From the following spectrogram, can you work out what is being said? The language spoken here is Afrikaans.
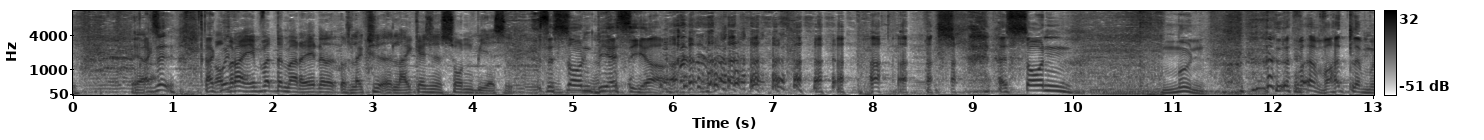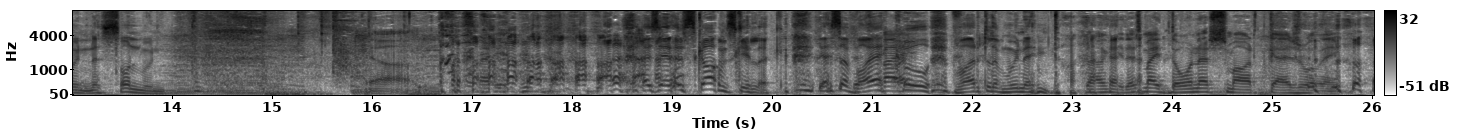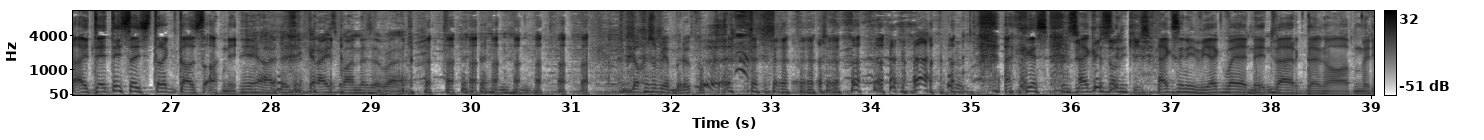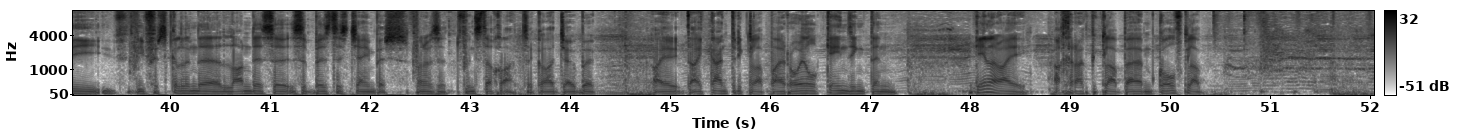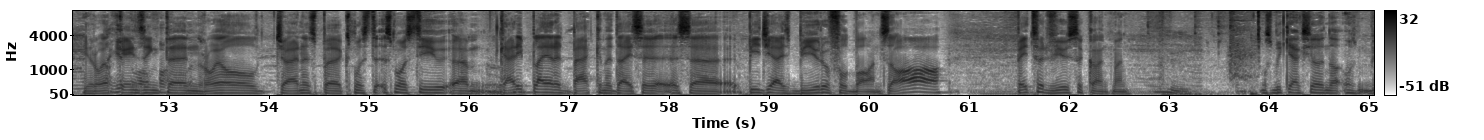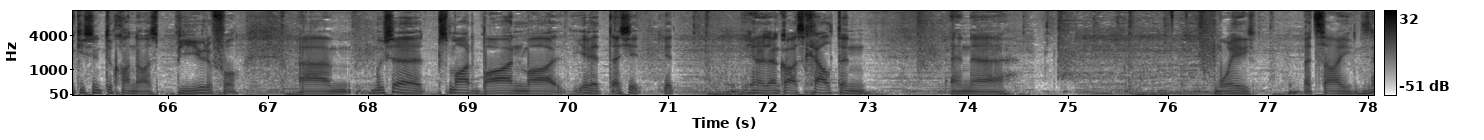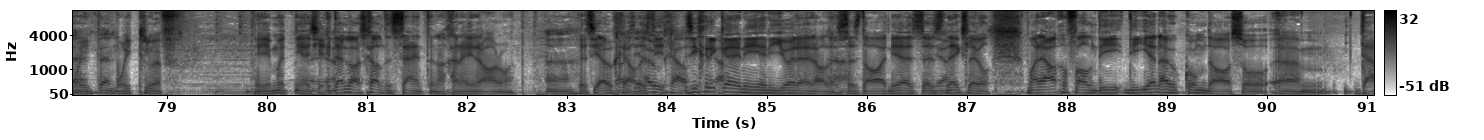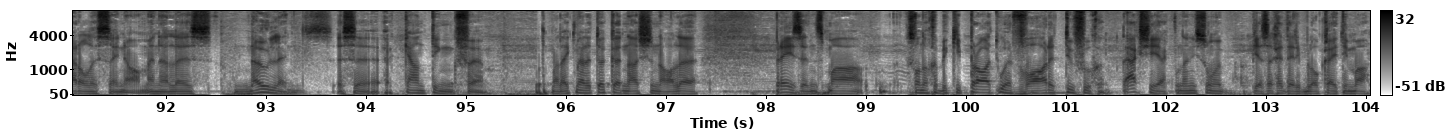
Ja. Ek sê ek moet vra een wat maar rede ons lyk so lyk as 'n sonbesie. se son besie ja. 'n Son moon. wat lemoen, 'n sonmoon. Ja. As jy nou skaam skielik. Jy's 'n baie my- cool wat lemoen hemp. Dankie. Dis my donder smart casual hemp. Hy net nie sy striktas aan nie. Ja, dis die kruisbande se werk. Dog is op jou broek. Ek is ek is in, ek is in die week by 'n netwerk ding haar met die die verskillende lande se se business chambers. Wat was dit? Woensdag aan. Se gaan Joburg. Daai daai country club, by Royal Kensington. Ken jy daai ag rugby club, um, golf club. Die Royal Kensington, Royal Johannesburg, mos is mos die um, Gary player it back in the day. So is 'n uh, PGA's beautiful baan. So ah, Bedford View se kant man. Ons bietjie ek sien ons bietjie sien toe gaan, daar's beautiful. Ehm um, moes 'n smart baan, maar jy weet as jy weet jy nou dink daar's geld in in uh mooi wat sê mooi mooi kloof. Nee, jy moet nie as jy Ja, ja. dink daar's geld in Sandton dan gaan jy daar rond. Ah. Dis die ou geld. die Dis die dis die Grieke ja. en die en die Jode en alles. Ja. Dis daar. Nee, is is Ja. next level. Maar in elk geval die die een ou kom daarso ehm um, Daryl is sy naam en hulle is Nolans is 'n accounting firm. Maar lyk my hulle het ook 'n nasionale presence maar ek sal nog 'n bietjie praat oor ware toevoeging. Actually ek wil nou nie sommer besigheid uit die blok uit nie maar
